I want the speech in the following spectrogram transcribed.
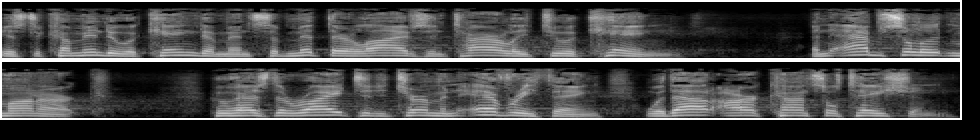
is to come into a kingdom and submit their lives entirely to a king, an absolute monarch who has the right to determine everything without our consultation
